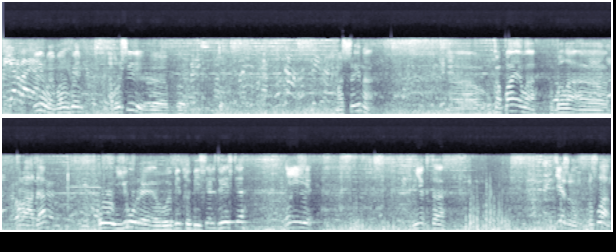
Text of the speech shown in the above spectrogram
Первая. Первое, мы говорим, обручили э, э, машина. Э, у Копаева была э, Прада, у Юры Mitsubishi L200 и некто... Где же он? Руслан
